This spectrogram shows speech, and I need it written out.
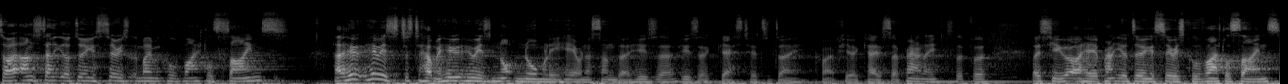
So I understand that you're doing a series at the moment called Vital Signs. Uh, who, who is, just to help me, who, who is not normally here on a Sunday? Who's a, who's a guest here today? Quite a few. Okay, so apparently, so for those of you who are here, apparently you're doing a series called Vital Signs.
